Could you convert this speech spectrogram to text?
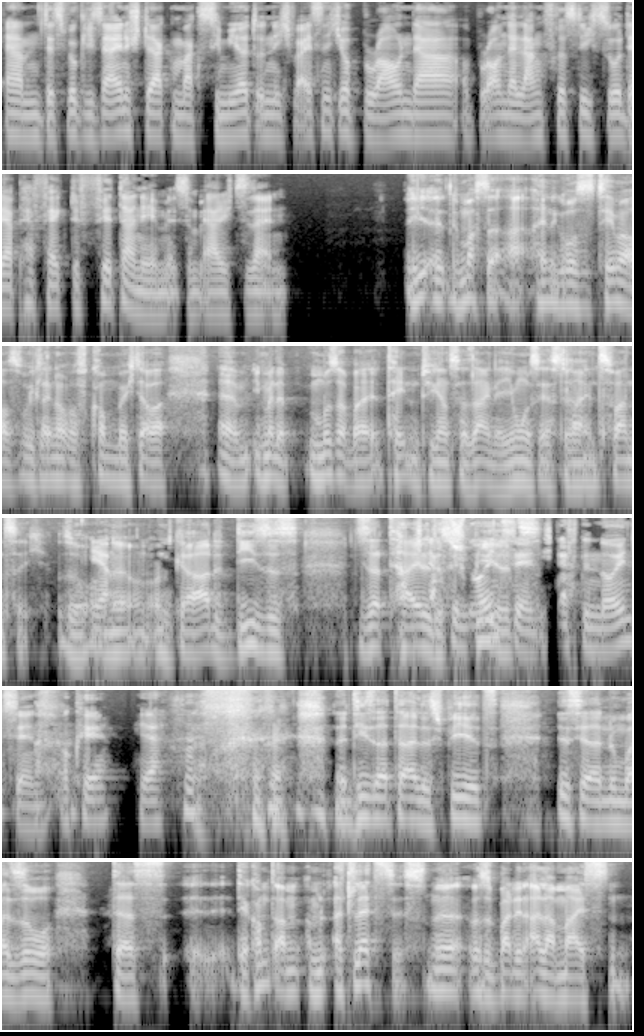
ähm, das wirklich seine Stärken maximiert. Und ich weiß nicht, ob Brown da, ob Brown da langfristig so der perfekte Fit daneben ist, um ehrlich zu sein. Äh, du machst da ein großes Thema aus, wo ich gleich noch was kommen möchte, aber ähm, ich meine, muss aber Tate natürlich ganz klar sagen, der Junge ist erst 23. So, ja. ne? Und, und gerade dieses, dieser Teil des Spiels. 19. Ich dachte 19, okay, ja. dieser Teil des Spiels ist ja nun mal so, dass äh, der kommt am, am, als letztes, ne? also bei den allermeisten.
